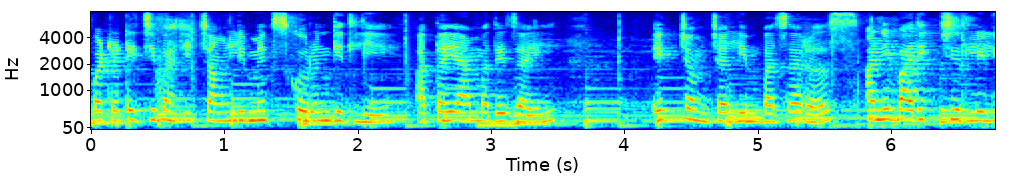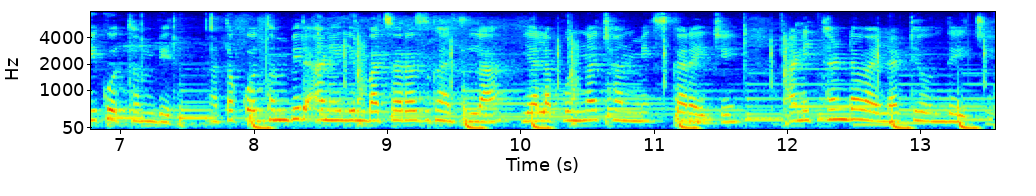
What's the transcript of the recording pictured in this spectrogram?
बटाट्याची भाजी चांगली मिक्स करून घेतली आहे आता यामध्ये जाईल एक चमचा लिंबाचा रस आणि बारीक चिरलेली कोथिंबीर. आता कोथिंबीर आणि लिंबाचा रस घातला याला पुन्हा छान मिक्स करायचे आणि थंड व्हायला ठेवून द्यायचे.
